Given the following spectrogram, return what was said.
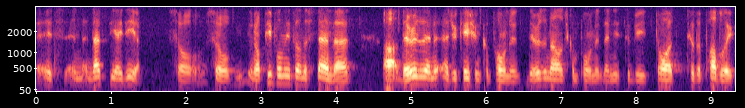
it's and, and that's the idea. So so you know, people need to understand that uh, there is an education component, there is a knowledge component that needs to be taught to the public,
